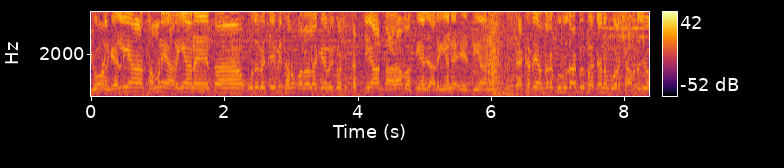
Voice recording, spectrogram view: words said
ਜੋ ਅਣਗਹਿਲੀਆਂ ਸਾਹਮਣੇ ਆ ਰਹੀਆਂ ਨੇ, ਤਾਂ ਉਹਦੇ ਵਿੱਚ ਇਹ ਵੀ ਸਾਨੂੰ ਪਤਾ ਲੱਗਿਆ ਵੀ ਕੁਝ ਕੱਚੀਆਂ ਤਾਰਾਂ ਵਰਤੀਆਂ ਜਾ ਰਹੀਆਂ ਨੇ ਏਸੀਆਂ ਨੂੰ। ਸਿੱਖ ਦੇ ਅੰਦਰ ਗੁਰੂ ਦਾ ਕੋਈ ਬਚਨ, ਗੁਰ ਸ਼ਬਦ ਜੋ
